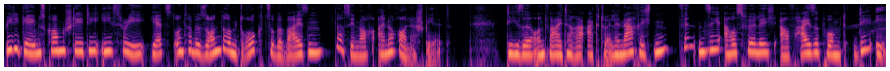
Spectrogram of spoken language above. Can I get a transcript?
Wie die Gamescom steht die E3 jetzt unter besonderem Druck zu beweisen, dass sie noch eine Rolle spielt. Diese und weitere aktuelle Nachrichten finden Sie ausführlich auf heise.de.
